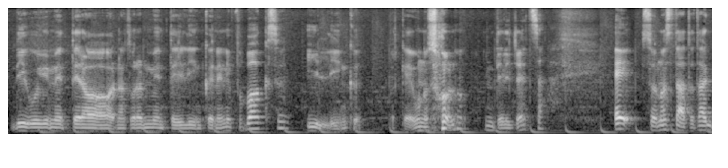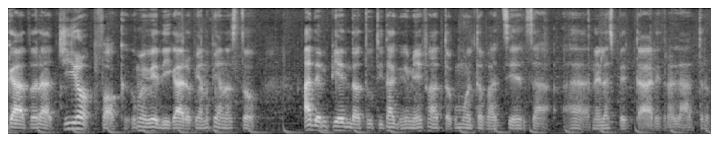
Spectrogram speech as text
di cui vi metterò naturalmente il link nell'info box, il link perché uno solo, intelligenza. E sono stato taggato da Giro Foc. Come vedi caro piano piano sto adempiendo a tutti i tag che mi hai fatto con molta pazienza eh, nell'aspettare tra l'altro.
